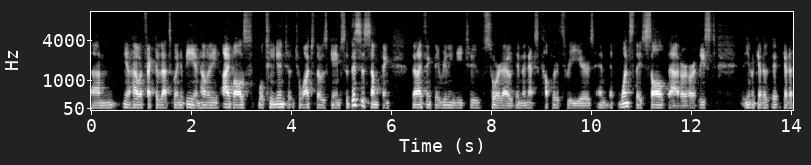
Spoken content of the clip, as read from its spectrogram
um, you know, how effective that's going to be, and how many eyeballs will tune in to, to watch those games. So this is something that I think they really need to sort out in the next couple or three years. And if once they solve that, or, or at least you know get a get a,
